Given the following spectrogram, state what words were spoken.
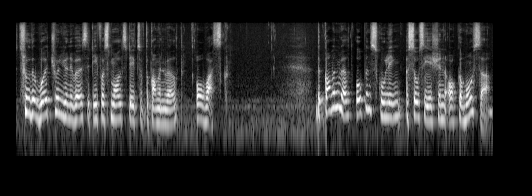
through the Virtual University for Small States of the Commonwealth, or VUSSC. The Commonwealth Open Schooling Association, or COMOSA,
